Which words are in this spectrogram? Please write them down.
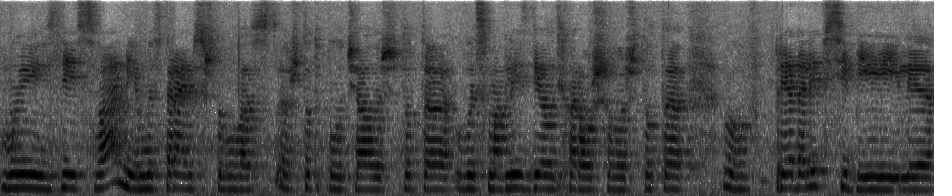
мы здесь с вами, мы стараемся, чтобы у вас э, что-то получалось, что-то вы смогли сделать хорошего, что-то э, преодолеть в себе или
